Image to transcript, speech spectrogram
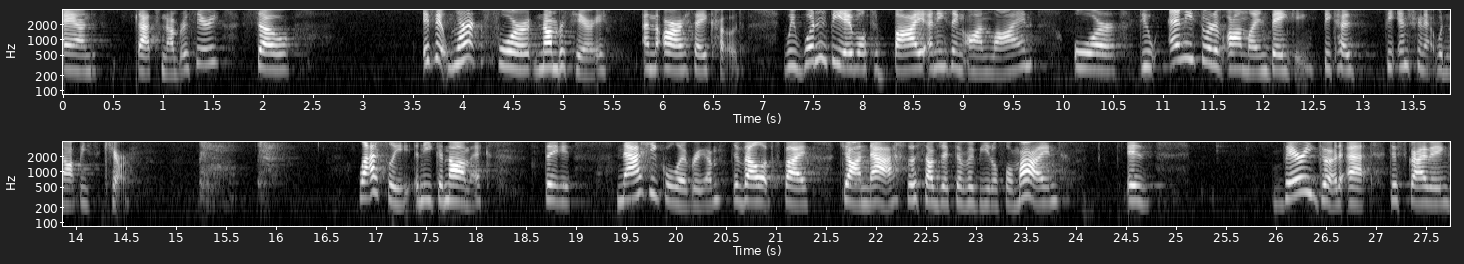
And that's number theory. So if it weren't for number theory, and the RSA code. We wouldn't be able to buy anything online or do any sort of online banking because the internet would not be secure. Lastly, in economics, the Nash equilibrium, developed by John Nash, the subject of A Beautiful Mind, is very good at describing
